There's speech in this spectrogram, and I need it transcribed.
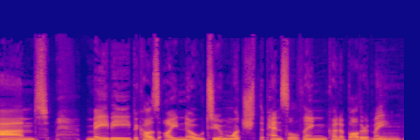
and maybe because I know too much, the pencil thing kind of bothered me.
